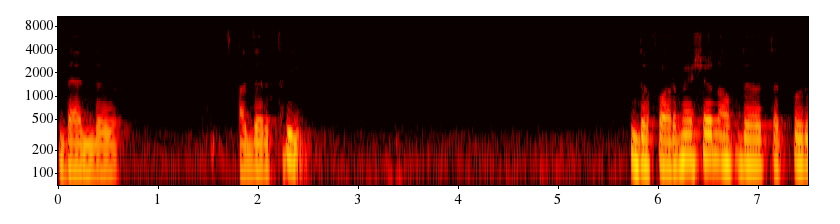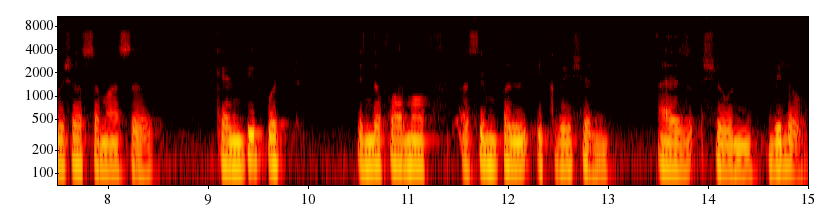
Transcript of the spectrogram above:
than the other three. The formation of the Tatpurusha Samasa can be put in the form of a simple equation as shown below.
